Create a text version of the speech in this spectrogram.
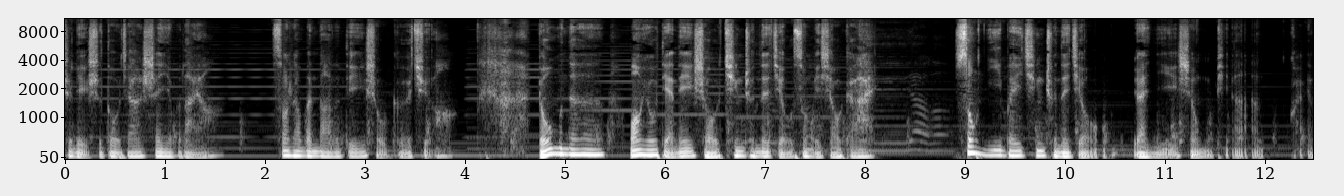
这里是豆家深夜不打烊，送上本档的第一首歌曲啊，由我们的网友点的一首《青春的酒》送给小可爱，送你一杯青春的酒，愿你一生平安快乐。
